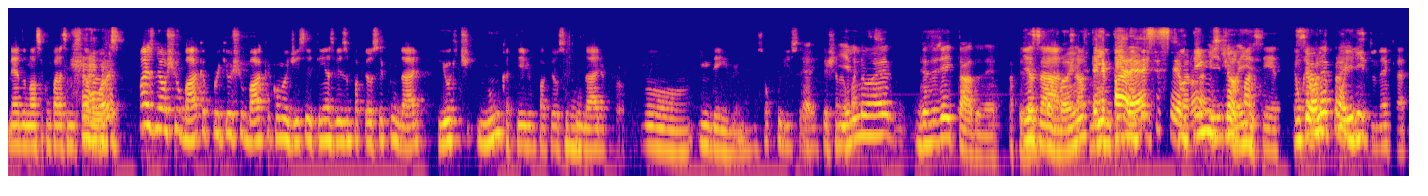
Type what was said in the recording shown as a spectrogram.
né, do nossa comparação de Star Wars, mas não é o Chewbacca, porque o Chewbacca, como eu disse, ele tem às vezes um papel secundário, e o Jokic nunca teve um papel secundário no, em Denver, né? Só por isso, É, fechando E ele não é desajeitado, né? Apesar Exato, do tamanho. exato. Ele Não parece ser, não mas não tem é. um E- estilo não, pateta. É um Você cara olha muito pra ele- né, cara?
